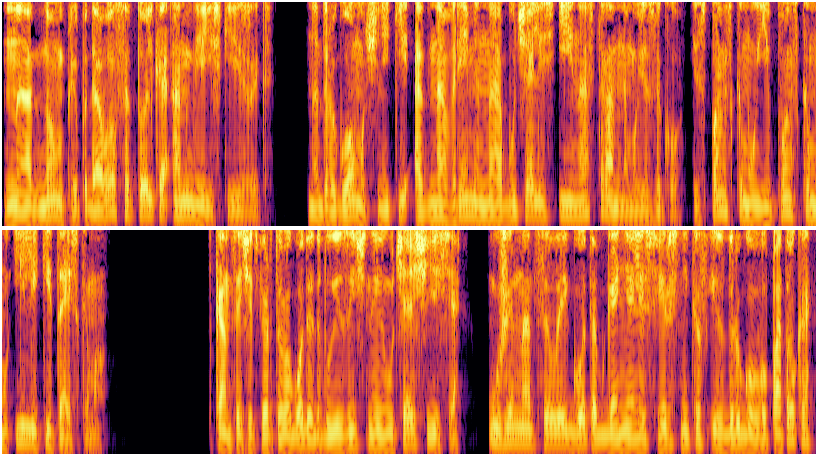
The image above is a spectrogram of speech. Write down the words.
На одном преподавался только английский язык, на другом ученики одновременно обучались и иностранному языку — испанскому, японскому или китайскому. В конце четвертого года двуязычные учащиеся уже на целый год обгоняли сверстников из другого потока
